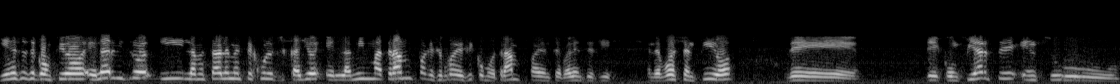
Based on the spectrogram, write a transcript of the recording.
Y en eso se confió el árbitro y lamentablemente Julio cayó en la misma trampa, que se puede decir como trampa, entre paréntesis, en el buen sentido, de, de confiarse en su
